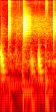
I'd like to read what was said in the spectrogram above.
Thank.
